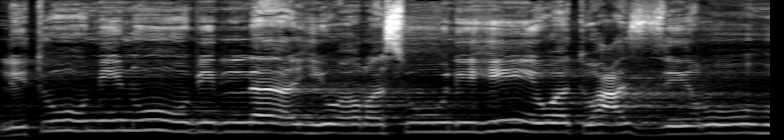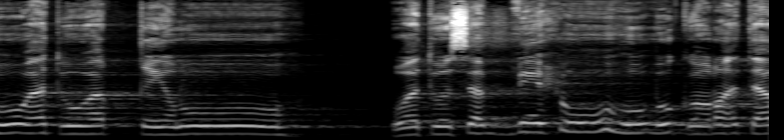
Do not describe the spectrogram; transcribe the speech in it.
لتؤمنوا بالله ورسوله وتعزروه وتوقروه وتسبحوه بكرة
